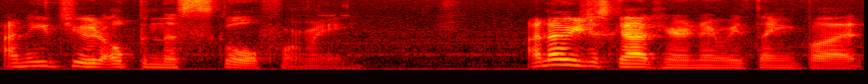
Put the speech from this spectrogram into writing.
I need you to open this school for me. I know you just got here and everything, but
